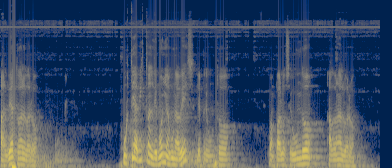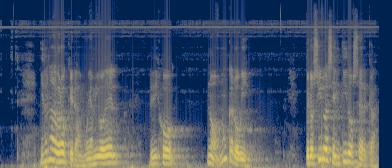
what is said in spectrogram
al beato Álvaro, ¿Usted ha visto al demonio alguna vez? le preguntó Juan Pablo II a don Álvaro. Y don Álvaro, que era muy amigo de él, le dijo, no, nunca lo vi, pero sí lo he sentido cerca.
